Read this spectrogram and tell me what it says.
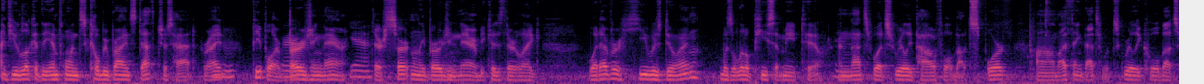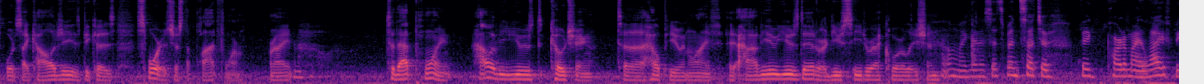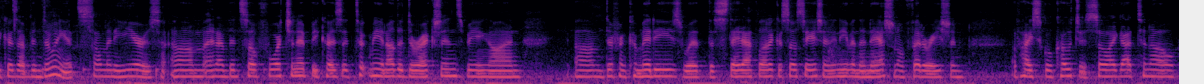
if you look at the influence Kobe Bryant's death just had, right? Mm-hmm. People are Right. burgeoning there. Yeah. They're certainly burgeoning there because they're like, whatever he was doing was a little piece of me too. And that's what's really powerful about sport. Um, I think that's what's really cool about sports psychology is because sport is just a platform, right? To that point, how have you used coaching to help you in life? Have you used it or do you see direct correlation? Oh my goodness, it's been such a big part of my life because I've been doing it so many years. Um, and I've been so fortunate because it took me in other directions, being on um, different committees with the State Athletic Association and even the National Federation of High School Coaches. So I got to know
